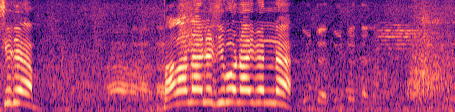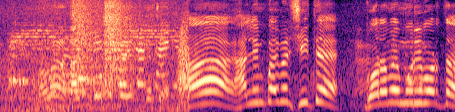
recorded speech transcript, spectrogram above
স্টেডিয়াম। ভালো নাইলে জীবন আইবেন না। হ্যাঁ হালিম পাইবেন শীতে গরমে মুড়ি ভর্তা।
